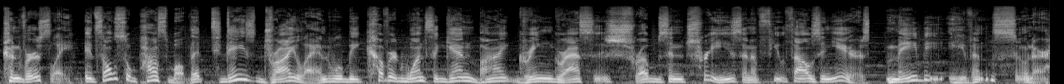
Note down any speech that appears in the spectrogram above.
Conversely, it's also possible that today's dry land will be covered once again by green grasses, shrubs, and trees in a few thousand years, maybe even sooner.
